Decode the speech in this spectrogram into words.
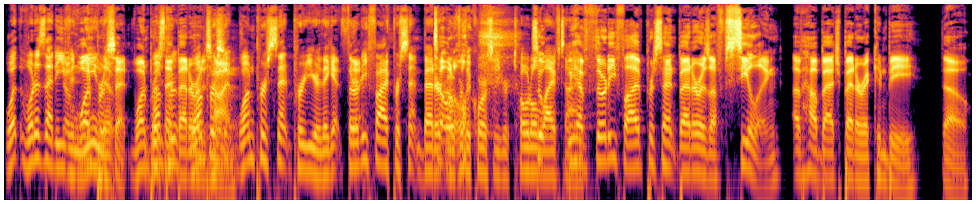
what what does that even one mean? though? percent, one percent better at a time. One percent per year. They get thirty five percent better Total. over the course of your total so lifetime. we have thirty-five percent better as a ceiling of how much better it can be, though.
